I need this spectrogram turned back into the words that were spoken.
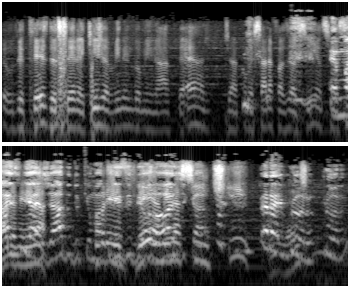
os ETs descerem aqui, já virem dominar a Terra, já começarem a fazer assim, assim, É mais viajado do que uma crise biológica. sentir. Peraí? Bruno, Bruno.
